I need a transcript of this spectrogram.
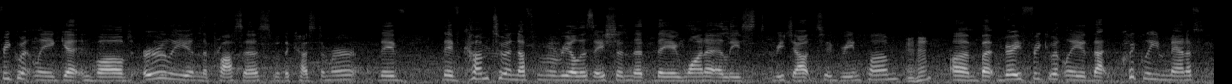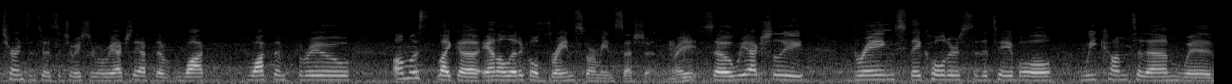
frequently get involved early in the process with the customer. They've they've come to enough of a realization that they want to at least reach out to Greenplum. Um, but very frequently, that quickly manif- turns into a situation where we actually have to walk walk them through almost like a analytical brainstorming session, right? So we actually bring stakeholders to the table. We come to them with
